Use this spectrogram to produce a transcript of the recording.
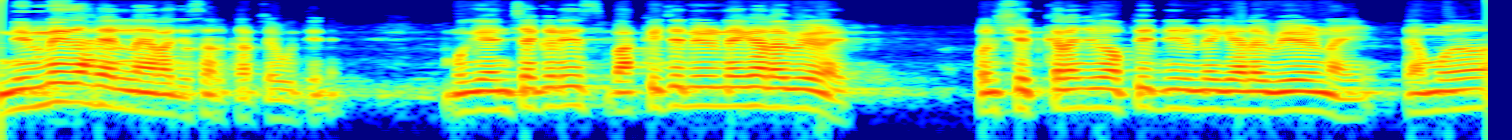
निर्णय झालेला नाही राज्य सरकारच्या वतीने. मग यांच्याकडे बाकीचे निर्णय घ्यायला वेळ आहेत पण शेतकऱ्यांच्या बाबतीत निर्णय घ्यायला वेळ नाही. त्यामुळं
